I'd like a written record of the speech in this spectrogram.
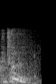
Mm-hmm.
